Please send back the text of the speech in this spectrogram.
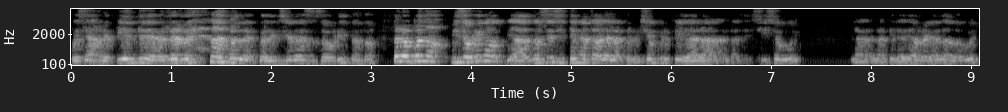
pues se arrepiente de haberle regalado la colección a su sobrino, ¿no? Pero bueno, Mi sobrino, ya no sé si tenga todavía la colección, creo que ya la, la deshizo, güey, la, la que le había regalado, güey.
